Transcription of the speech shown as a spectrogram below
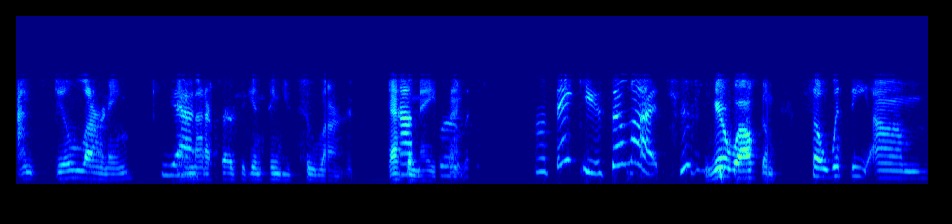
I'm still learning, and Yeah. I'm not afraid to continue to learn. That's absolutely. amazing. Well, thank you so much. You're welcome. So with the um,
